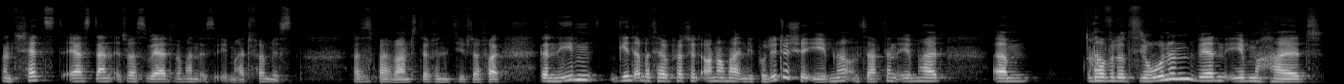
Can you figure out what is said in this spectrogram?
man schätzt erst dann etwas wert, wenn man es eben halt vermisst. Das ist bei Worms definitiv der Fall. Daneben geht aber Terry Pratchett auch nochmal in die politische Ebene und sagt dann eben halt, ähm, Revolutionen werden eben halt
